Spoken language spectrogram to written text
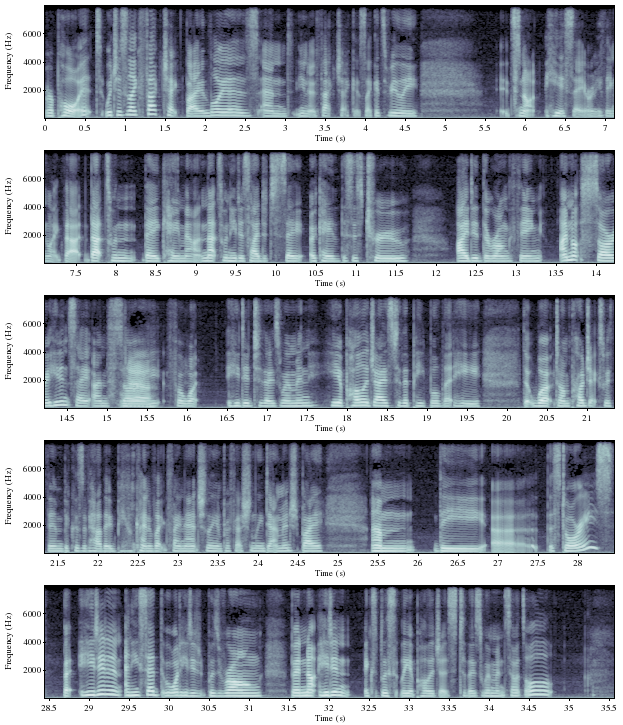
report, which is like fact checked by lawyers and you know fact checkers. Like it's really, it's not hearsay or anything like that. That's when they came out, and that's when he decided to say, okay, this is true. I did the wrong thing. I'm not sorry. He didn't say I'm sorry Yeah. for what he did to those women. He apologized to the people that he that worked on projects with him because of how they'd been kind of like financially and professionally damaged by um, the uh, the stories. But he didn't, and he said that what he did was wrong, but not he didn't explicitly apologize to those women. So it's all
